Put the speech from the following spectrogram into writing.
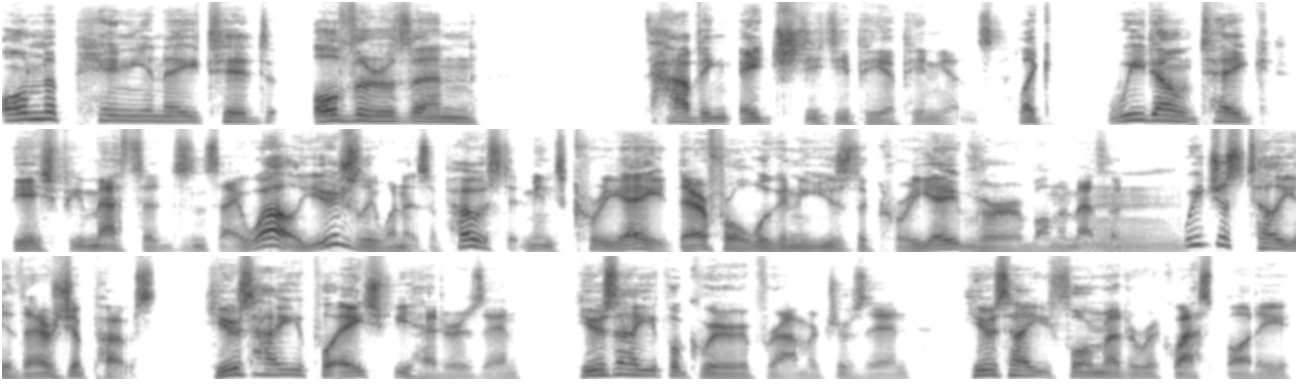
unopinionated other than having HTTP opinions. Like we don't take the HTTP methods and say, well, usually when it's a post, it means create. Therefore, we're going to use the create verb on the method. Mm. We just tell you, there's your post. Here's how you put HTTP headers in. Here's how you put query parameters in. Here's how you format a request body.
